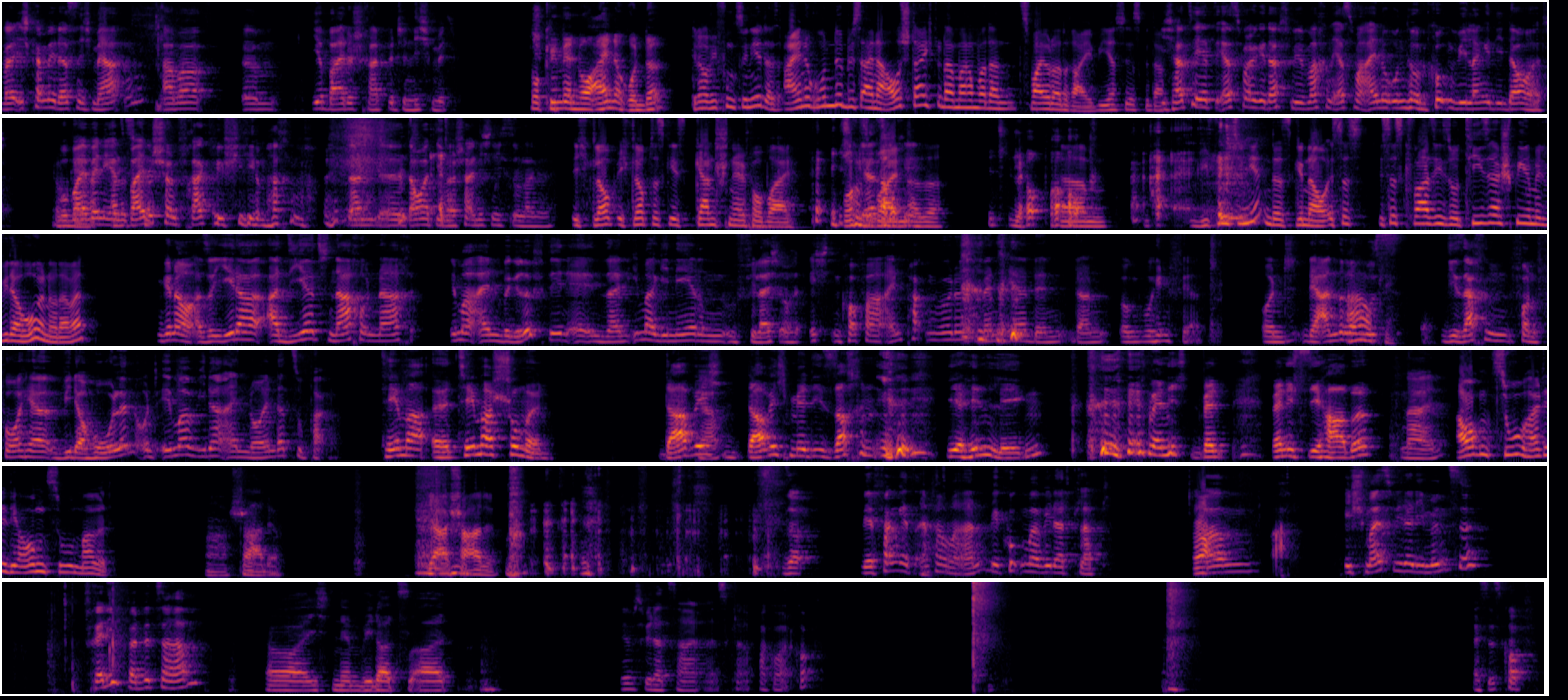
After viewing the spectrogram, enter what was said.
weil ich kann mir das nicht merken, aber ähm, ihr beide schreibt bitte nicht mit. Spielen wir nur eine Runde? Genau, wie funktioniert das? Eine Runde, bis einer aussteigt oder machen wir dann zwei oder drei? Wie hast du das gedacht? Ich hatte jetzt erstmal gedacht, wir machen erstmal eine Runde und gucken, wie lange die dauert. Wobei, wenn ihr jetzt beide klar. schon fragt, wie viel ihr machen wollt, dann äh, dauert die wahrscheinlich nicht so lange. Ich glaube, ich glaub, das geht ganz schnell vorbei. Ich, Bei uns beiden. okay. Also, ich glaube auch. ähm, wie funktioniert denn das genau? Ist das, ist das quasi so Teaser-Spiel mit Wiederholen oder was? Genau, also jeder addiert nach und nach immer einen Begriff, den er in seinen imaginären, vielleicht auch echten Koffer einpacken würde, wenn er denn dann irgendwo hinfährt. Und der andere Ah, okay. muss die Sachen von vorher wiederholen und immer wieder einen neuen dazu packen. Thema, äh, Thema Schummeln. Darf ich, Ja. darf ich mir die Sachen hier hinlegen, wenn ich, wenn, wenn ich sie habe? Nein. Augen zu, halt dir die Augen zu, Marit. Ah, schade. Ja, schade. So, wir fangen jetzt einfach mal an. Wir gucken mal, wie das klappt. Ja. Ähm, ich schmeiß wieder die Münze. Freddy, was willst du haben? Äh, ich nehme wieder Zahl. Nimmst wieder Zahl. Alles klar. Paco hat Kopf. Es ist Kopf.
